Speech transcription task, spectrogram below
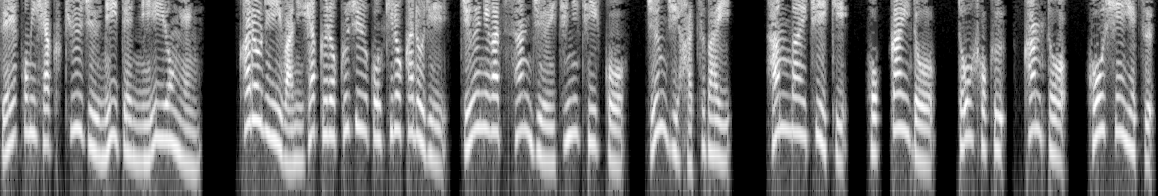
税込み192.24円。カロリーは265キロカロリー、12月31日以降、順次発売。販売地域、北海道、東北、関東、甲信越、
